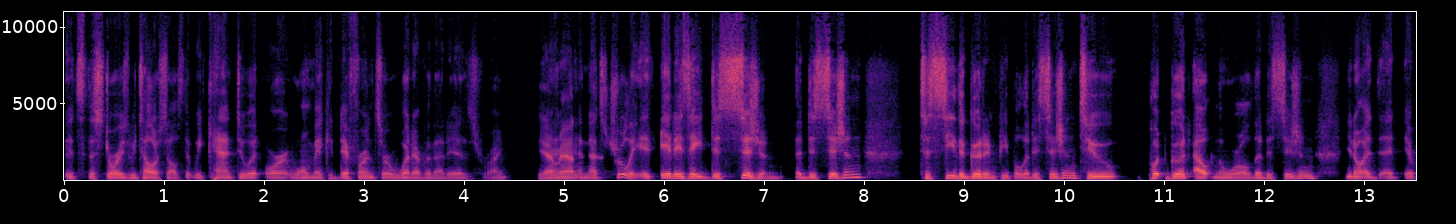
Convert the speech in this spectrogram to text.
it's the stories we tell ourselves that we can't do it or it won't make a difference or whatever that is, right? Yeah, and, man. And that's truly it, it is a decision, a decision to see the good in people, a decision to put good out in the world, a decision, you know, it, it, it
